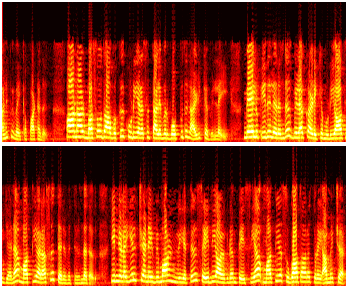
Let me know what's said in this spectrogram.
அனுப்பி வைக்கப்பட்டது. ஆனால் மசோதாவுக்கு குடியரசுத் தலைவர் ஒப்புதல் அளிக்கவில்லை. மேலும் இதிலிருந்து விலக்கு அளிக்க முடியாது என மத்திய அரசு தெரிவித்திருந்தது. இந்நிலையில் சென்னை விமான நிலையத்தில் செய்தியாளர்களிடம் பேசிய மத்திய சுகாதாரத்துறை அமைச்சர்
